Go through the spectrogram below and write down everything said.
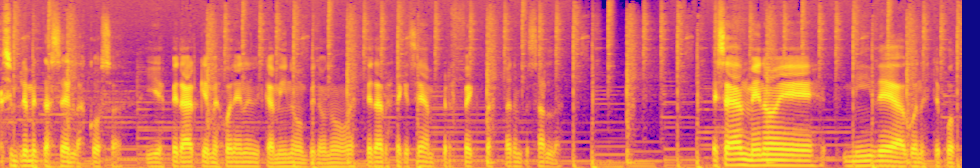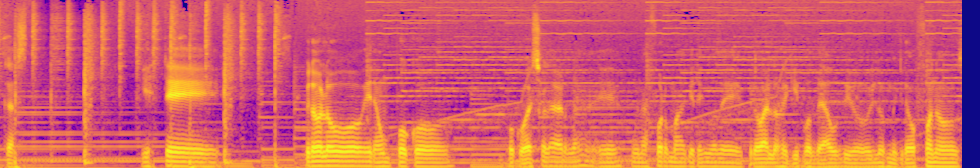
simplemente hacer las cosas y esperar que mejoren en el camino, pero no esperar hasta que sean perfectas para empezarlas. Esa al menos es mi idea con este podcast. Y este prólogo era un poco poco eso, la verdad. Es una forma que tengo de probar los equipos de audio y los micrófonos.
